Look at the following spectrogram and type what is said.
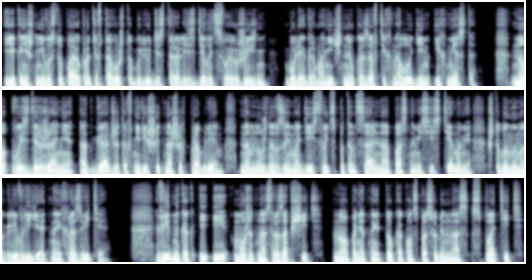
И я, конечно, не выступаю против того, чтобы люди старались сделать свою жизнь более гармоничной, указав технологиям их место. Но воздержание от гаджетов не решит наших проблем. Нам нужно взаимодействовать с потенциально опасными системами, чтобы мы могли влиять на их развитие. Видно, как ИИ может нас разобщить, но понятно и то, как он способен нас сплотить.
